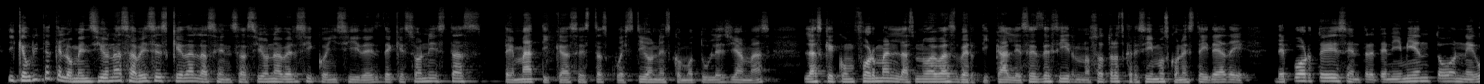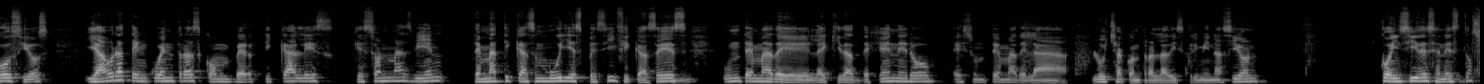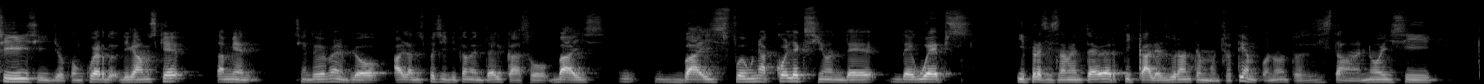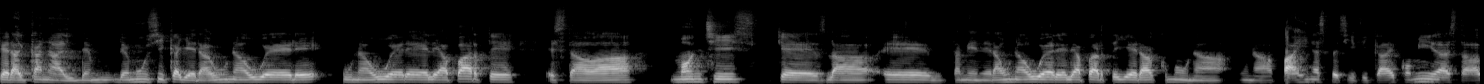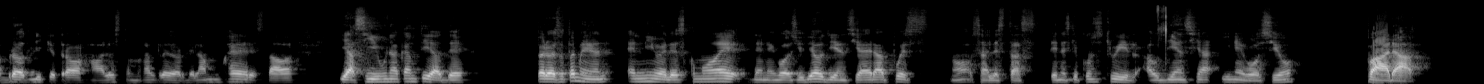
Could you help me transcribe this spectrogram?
Y que ahorita que lo mencionas, a veces queda la sensación, a ver si coincides, de que son estas temáticas, estas cuestiones, como tú les llamas, las que conforman las nuevas verticales. Es decir, nosotros crecimos con esta idea de deportes, entretenimiento, negocios, y ahora te encuentras con verticales que son más bien temáticas muy específicas. Es un tema de la equidad de género, es un tema de la lucha contra la discriminación ¿Coincides en esto? Sí, sí, yo concuerdo. Digamos que también, siendo por ejemplo, hablando específicamente del caso Vice, Vice fue una colección de, de webs y precisamente verticales durante mucho tiempo, ¿no? Entonces estaba Noisy, que era el canal de, de música y era una URL, una URL aparte, estaba Monchis, que es la, eh, también era una URL aparte y era como una, una página específica de comida, estaba Broadly que trabajaba los temas alrededor de la mujer, estaba, y así una cantidad de, pero eso también en, niveles como de, de, negocio y de audiencia era pues, ¿no? O sea, le estás, tienes que construir audiencia y negocio para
